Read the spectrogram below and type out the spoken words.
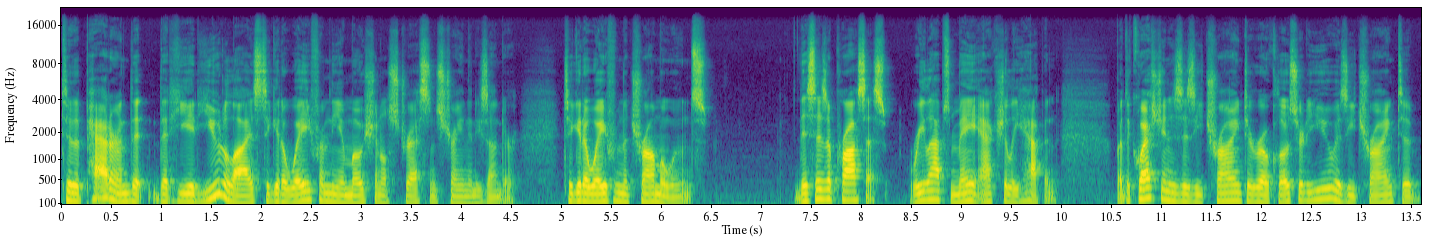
to the pattern that, that he had utilized to get away from the emotional stress and strain that he's under, to get away from the trauma wounds. This is a process. Relapse may actually happen. But the question is is he trying to grow closer to you? Is he trying to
